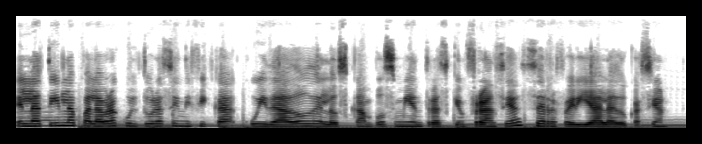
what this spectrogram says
En latín la palabra cultura significa cuidado de los campos, mientras que en Francia se refería a la educación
